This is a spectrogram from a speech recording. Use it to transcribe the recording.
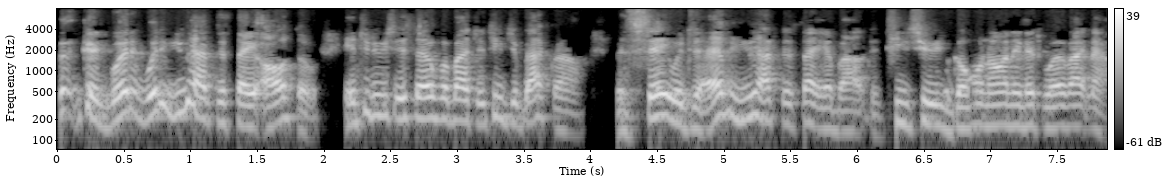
Because what, what do you have to say also? Introduce yourself about your teacher background, but say whatever you have to say about the teachers going on in this world right now.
